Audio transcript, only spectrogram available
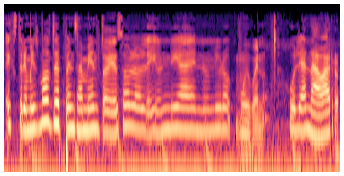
extremismos de pensamiento. Y eso lo leí un día en un libro muy bueno. Julia Navarro.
